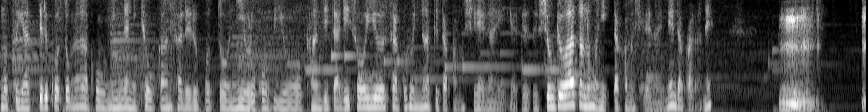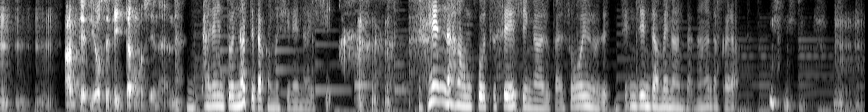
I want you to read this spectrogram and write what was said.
もっとやってることがこうみんなに共感されることに喜びを感じたりそういう作風になってたかもしれない。商業アートの方に行ったかもしれないね。だからね。うん。うん。うん。うん。ある程度寄せていったかもしれないよね。うん。タレントになってたかもしれないし。変な反骨精神があるからそういうので全然ダメなんだな。だから。うんうん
